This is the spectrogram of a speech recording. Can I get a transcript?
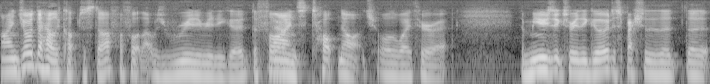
I enjoyed the helicopter stuff. I thought that was really, really good. The flying's top notch all the way through it. The music's really good, especially the, the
